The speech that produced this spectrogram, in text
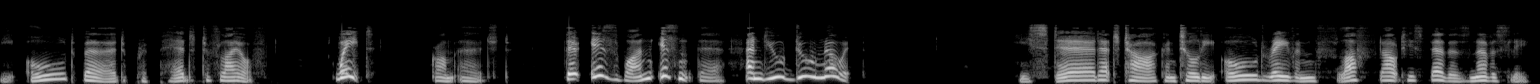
The old bird prepared to fly off. Wait, Gom urged. There is one, isn't there? And you do know it. He stared at Tark until the old raven fluffed out his feathers nervously.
